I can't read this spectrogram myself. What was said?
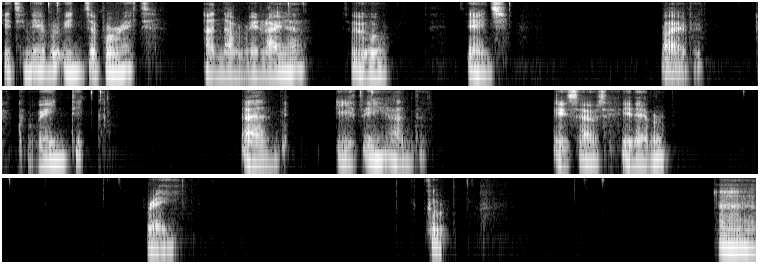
it enable interpolate and now relier to change five quintic and ET and insert enable Ray. Cool. Uh,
